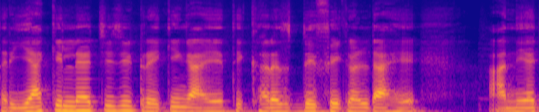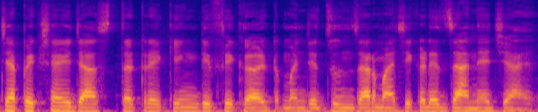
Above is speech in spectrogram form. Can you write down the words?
तर या किल्ल्याची जी ट्रेकिंग आहे ती खरंच डिफिकल्ट आहे आणि याच्यापेक्षाही जास्त ट्रेकिंग डिफिकल्ट म्हणजे झुंजार माझीकडे जाण्याची आहे.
